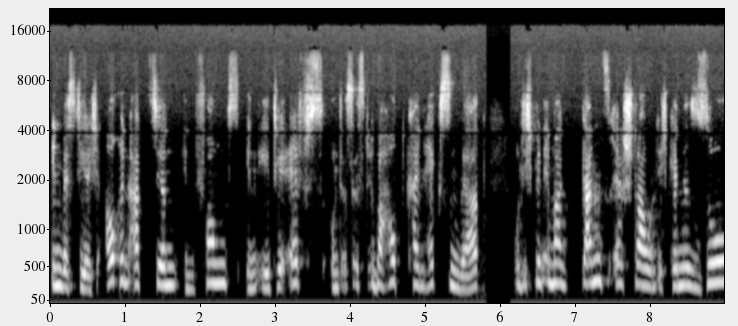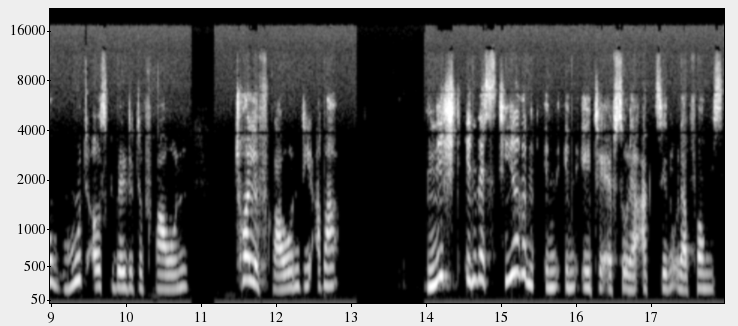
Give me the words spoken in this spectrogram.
investiere ich auch in Aktien, in Fonds, in ETFs und es ist überhaupt kein Hexenwerk. Und ich bin immer ganz erstaunt. Ich kenne so gut ausgebildete Frauen, tolle Frauen, die aber nicht investieren in, in ETFs oder Aktien oder Fonds,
